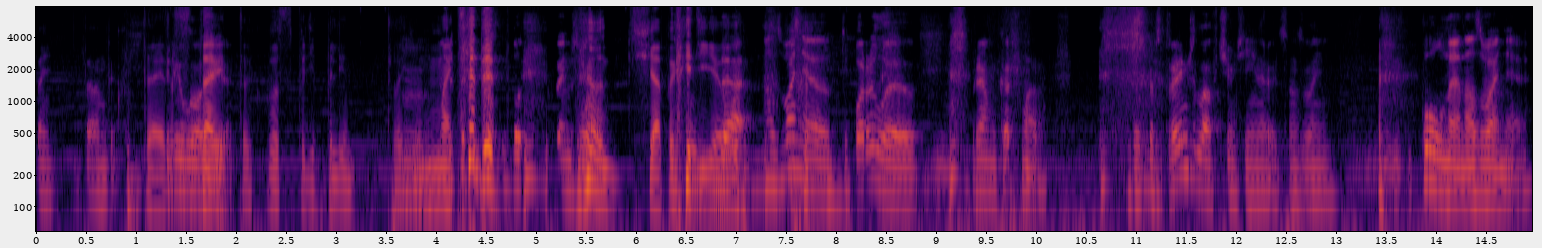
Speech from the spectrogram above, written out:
это- с Танго. Куда это ставить-то? Господи, блин. Твою М, мать. это. Ща, погоди, я Да. Название тупорылое, прям кошмар. Доктор Стрэнджлав, чем тебе не нравится название? Полное название.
